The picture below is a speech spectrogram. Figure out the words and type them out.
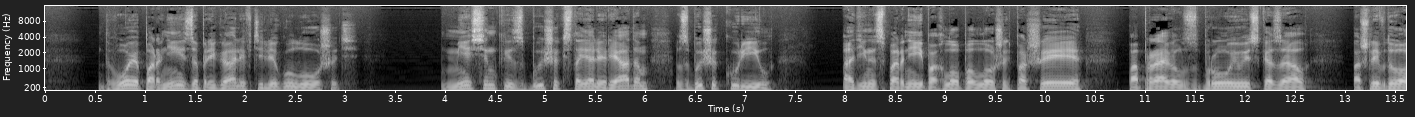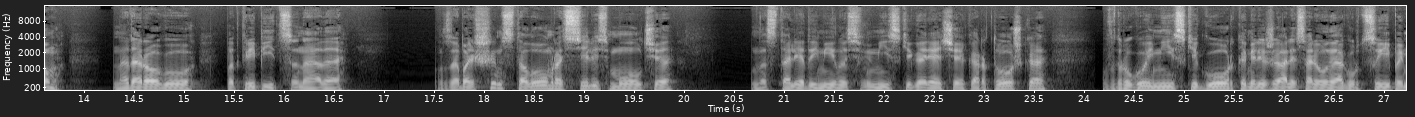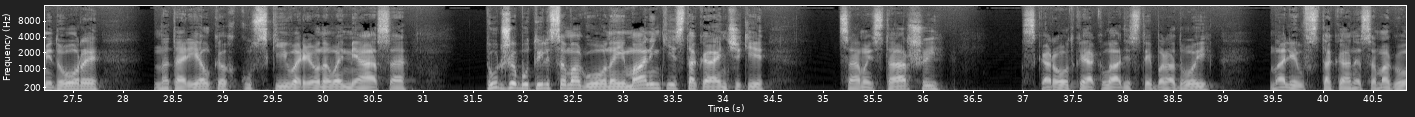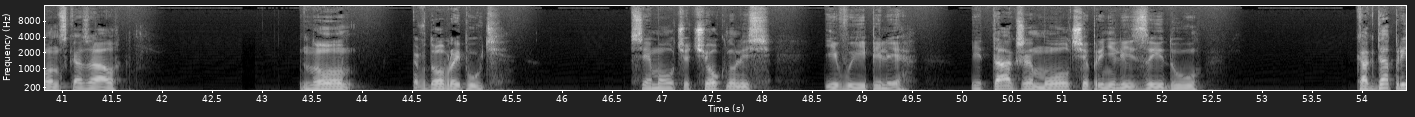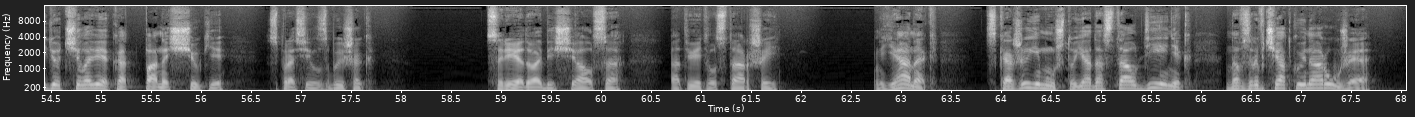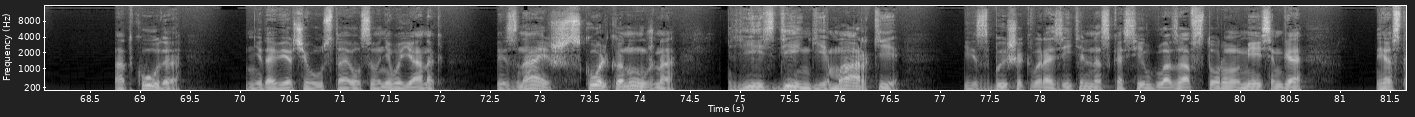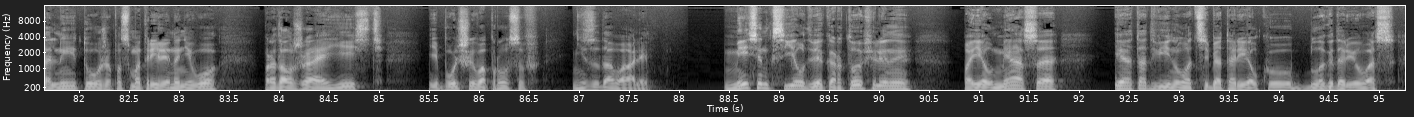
двое парней запрягали в телегу лошадь. Мессинг и Сбышек стояли рядом, Сбышек курил. Один из парней похлопал лошадь по шее, поправил сбрую и сказал «Пошли в дом, на дорогу подкрепиться надо». За большим столом расселись молча. На столе дымилась в миске горячая картошка — в другой миске горками лежали соленые огурцы и помидоры, на тарелках куски вареного мяса. Тут же бутыль самогона и маленькие стаканчики. Самый старший, с короткой окладистой бородой, налил в стаканы самогон, сказал «Ну, в добрый путь». Все молча чокнулись и выпили, и также молча принялись за еду — «Когда придет человек от пана Щуки?» — спросил Сбышек. «Среду обещался», — ответил старший. «Янок, скажи ему, что я достал денег на взрывчатку и на оружие». «Откуда?» — недоверчиво уставился на него Янок. «Ты знаешь, сколько нужно?» «Есть деньги, марки!» Избышек выразительно скосил глаза в сторону Мессинга, и остальные тоже посмотрели на него, — продолжая есть, и больше вопросов не задавали. Мессинг съел две картофелины, поел мясо и отодвинул от себя тарелку. «Благодарю вас».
